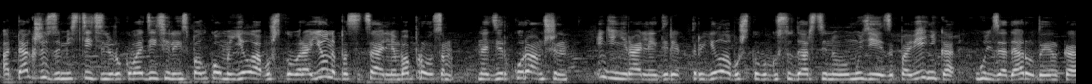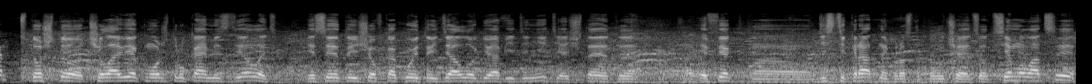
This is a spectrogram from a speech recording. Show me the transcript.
а также заместитель руководителя исполкома Елабужского района по социальным вопросам Надир Курамшин и генеральный директор Елабужского государственного музея-заповедника Гульзада Руденко. То, что человек может руками сделать, если это еще в какую-то идеологию объединить, я считаю, это эффект э, десятикратный просто получается. Вот все молодцы,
